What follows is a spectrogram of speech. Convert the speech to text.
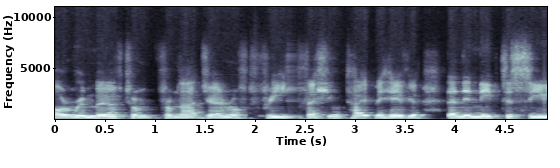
or removed from, from that general free fishing type behavior, then they need to see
